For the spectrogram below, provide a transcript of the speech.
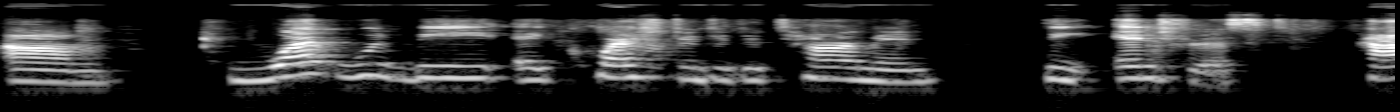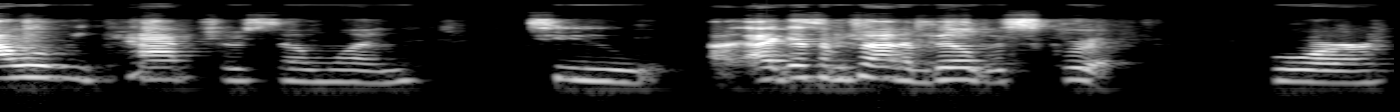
Um, what would be a question to determine the interest? How would we capture someone to? I guess I'm trying to build a script for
